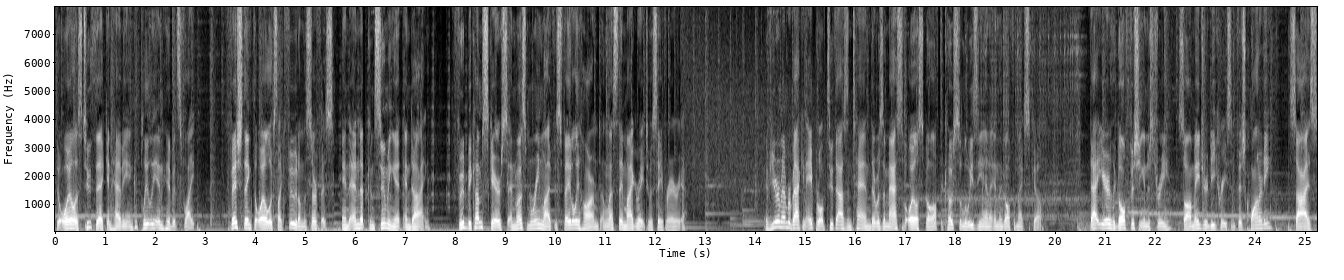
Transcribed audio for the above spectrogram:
The oil is too thick and heavy and completely inhibits flight. Fish think the oil looks like food on the surface and end up consuming it and dying. Food becomes scarce and most marine life is fatally harmed unless they migrate to a safer area. If you remember back in April of 2010, there was a massive oil spill off the coast of Louisiana in the Gulf of Mexico. That year, the Gulf fishing industry saw a major decrease in fish quantity, size,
